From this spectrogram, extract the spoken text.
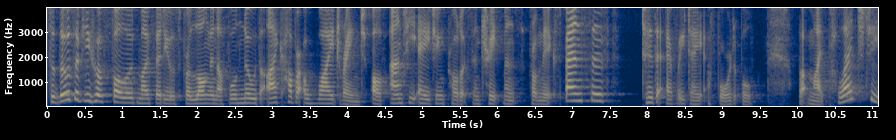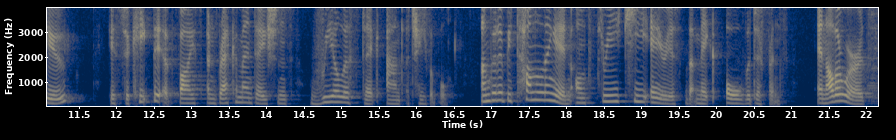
So those of you who have followed my videos for long enough will know that I cover a wide range of anti-aging products and treatments from the expensive to the everyday affordable. But my pledge to you is to keep the advice and recommendations realistic and achievable. I'm going to be tunneling in on three key areas that make all the difference. In other words,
